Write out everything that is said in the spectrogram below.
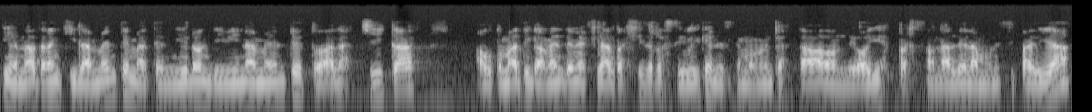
y anda tranquilamente, me atendieron divinamente todas las chicas, automáticamente me fui al registro civil, que en ese momento estaba donde hoy es personal de la municipalidad,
